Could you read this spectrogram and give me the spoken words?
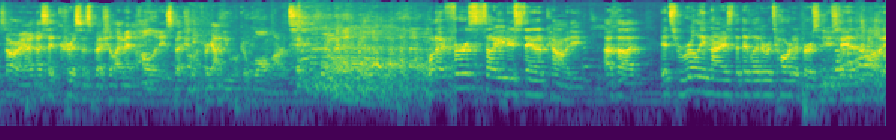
Sorry, I, I said Christmas special. I meant holiday special. I forgot you work at Walmart. when I first saw you do stand-up comedy, I thought it's really nice that they let a retarded person do stand-up comedy.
